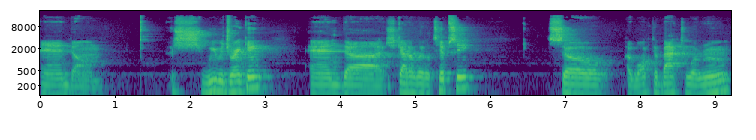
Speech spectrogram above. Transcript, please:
and um, sh we were drinking, and uh, she got a little tipsy. So I walked her back to her room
